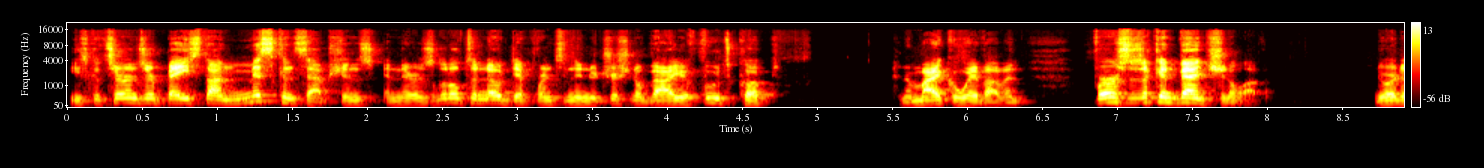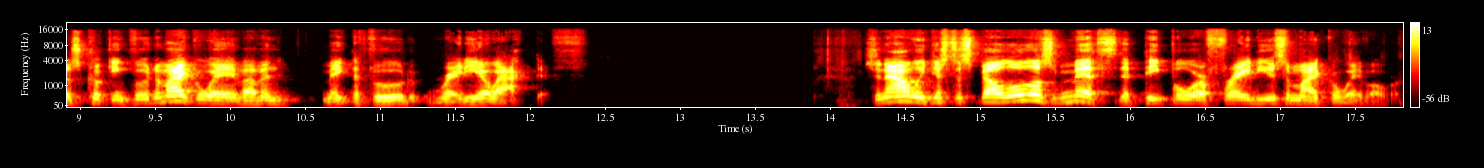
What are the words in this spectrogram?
these concerns are based on misconceptions, and there is little to no difference in the nutritional value of foods cooked in a microwave oven versus a conventional oven. Nor does cooking food in a microwave oven make the food radioactive. So now we just dispelled all those myths that people were afraid to use a microwave over.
